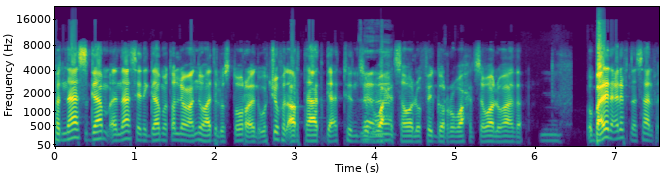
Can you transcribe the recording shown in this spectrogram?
فالناس قام الناس يعني قاموا يطلعوا عنه هذه الأسطورة وتشوف ال arts ات قاعد تنزل. واحد سوى له figure وواحد سوى له هذا. مم. وبعدين عرفنا سالفة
